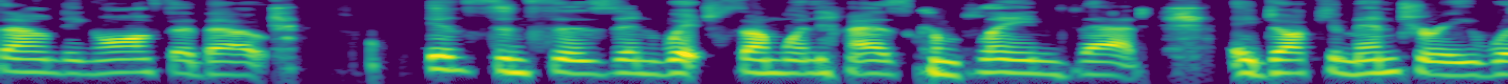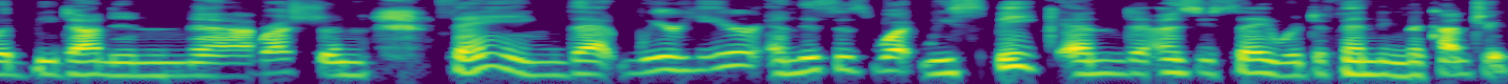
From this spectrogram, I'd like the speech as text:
sounding off about instances in which someone has complained that a documentary would be done in uh, Russian, saying that we're here and this is what we speak. And as you say, we're defending the country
